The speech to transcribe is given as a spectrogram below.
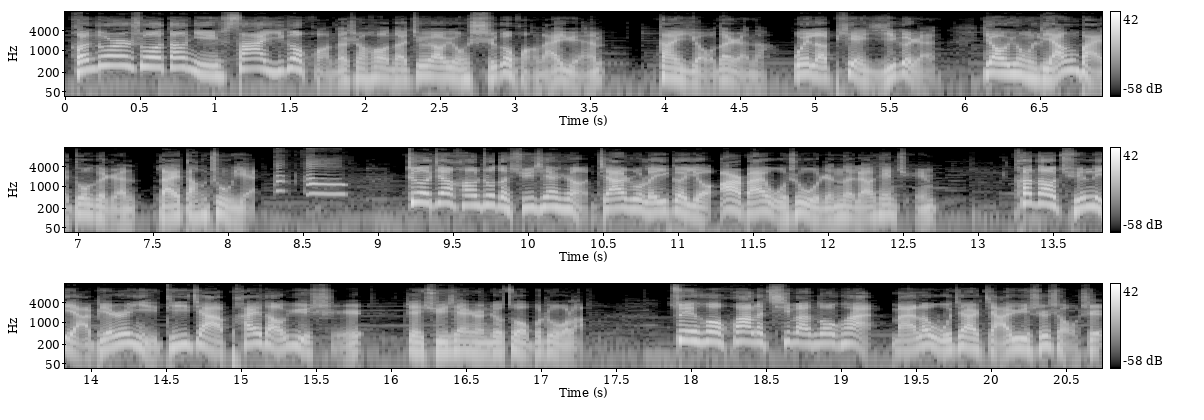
很多人说，当你撒一个谎的时候呢，就要用十个谎来圆。但有的人呢，为了骗一个人，要用两百多个人来当助演。浙江杭州的徐先生加入了一个有二百五十五人的聊天群，看到群里啊别人以低价拍到玉石，这徐先生就坐不住了，最后花了七万多块买了五件假玉石首饰。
